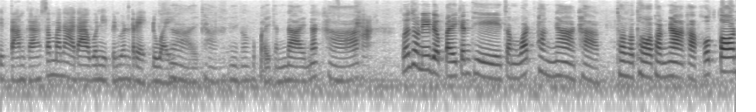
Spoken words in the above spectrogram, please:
ติดตามการสัมมนาดาวันนี้เป็นวันแรกด้วย ใช่ค่ะนี่ก็ไปกันได้นะคะค่ะส่วนช่วงนี้เดี๋ยวไปกันที่จังหวัดพังงาค่ะทททพังงาค่ะเขาต้อน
